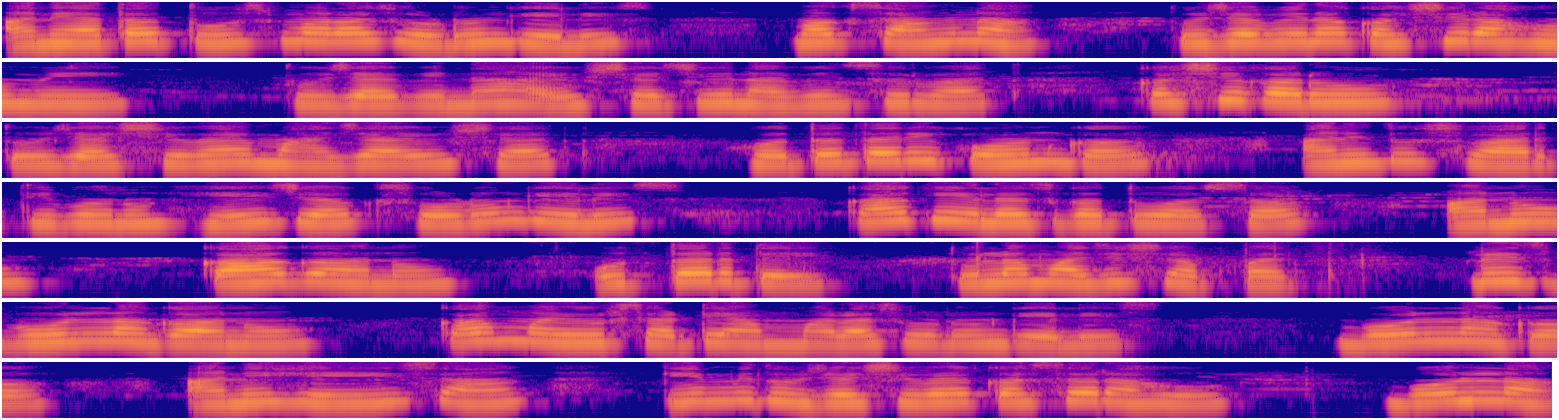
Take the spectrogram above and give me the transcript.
आणि आता तूच मला सोडून गेलीस? मग सांग ना तुझ्या विना कशी राहू मी? तुझ्या विना आयुष्याची नवीन सुरुवात कशी करू? तुझ्याशिवाय माझ्या आयुष्यात होतं तरी कोण ग? आणि तू स्वार्थी बनून हे जग सोडून गेलीस? का केलंस ग तू असं? अनु का ग अनु? उत्तर दे. तुला माझी शपथ. प्लीज बोल ना ग अनु. का मयूरसाठी आम्हाला सोडून गेलीस? बोल ना ग. आणि हेही सांग की मी तुझ्याशिवाय कसं राहू? बोल ना.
